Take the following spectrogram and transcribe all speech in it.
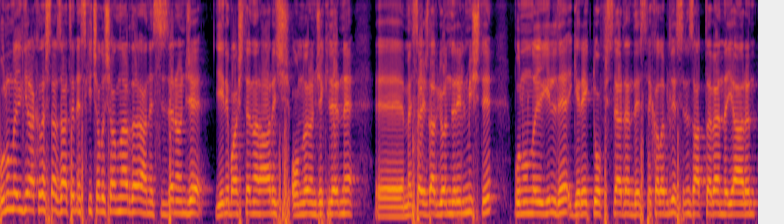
Bununla ilgili arkadaşlar zaten eski çalışanlar da hani sizden önce yeni başlayanlar hariç ondan öncekilerine e, mesajlar gönderilmişti. Bununla ilgili de gerekli ofislerden destek alabilirsiniz. Hatta ben de yarın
